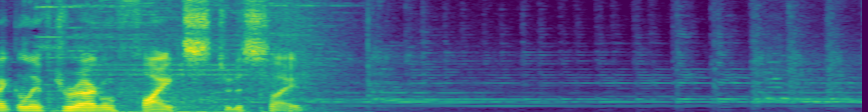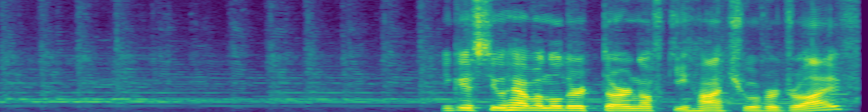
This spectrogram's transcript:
Megalith Dragon fights to the You can still have another turn of Kihachi Overdrive, if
